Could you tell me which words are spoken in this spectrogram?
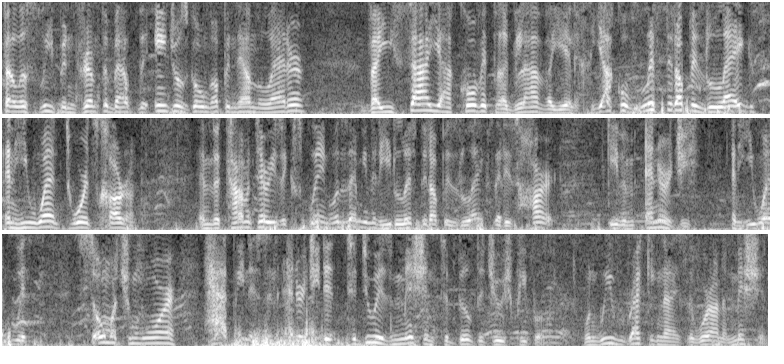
fell asleep and dreamt about the angels going up and down the ladder. Vayisa Yaakov et raglav. Yaakov lifted up his legs and he went towards Haran. And the commentaries explain what does that mean that he lifted up his legs, that his heart gave him energy, and he went with so much more happiness and energy to, to do his mission to build the Jewish people. When we recognize that we're on a mission,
